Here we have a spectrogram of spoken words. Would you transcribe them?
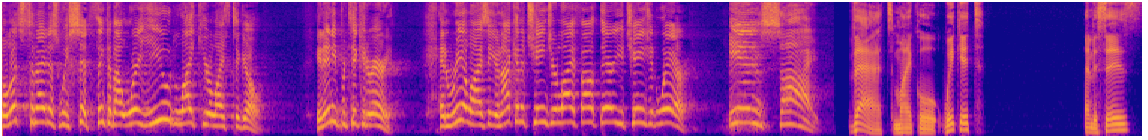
So let's tonight, as we sit, think about where you'd like your life to go in any particular area. And realize that you're not going to change your life out there, you change it where? Inside. That's Michael Wickett. And this is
